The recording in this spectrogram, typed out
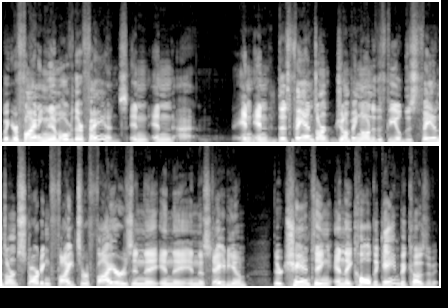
But you're fining them over their fans, and and uh, and and the fans aren't jumping onto the field. The fans aren't starting fights or fires in the in the in the stadium. They're chanting, and they called the game because of it.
